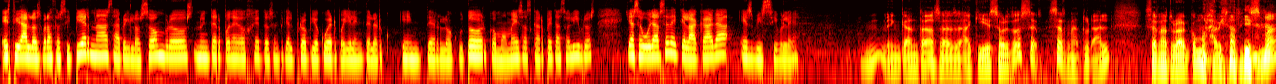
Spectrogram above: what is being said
estirar los brazos y piernas, abrir los hombros, no interponer objetos entre el propio cuerpo y el interlocutor, como mesas, carpetas o libros, y asegurarse de que la cara es visible. Mm, me encanta, o sea, aquí es sobre todo ser, ser natural, ser natural como la vida misma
